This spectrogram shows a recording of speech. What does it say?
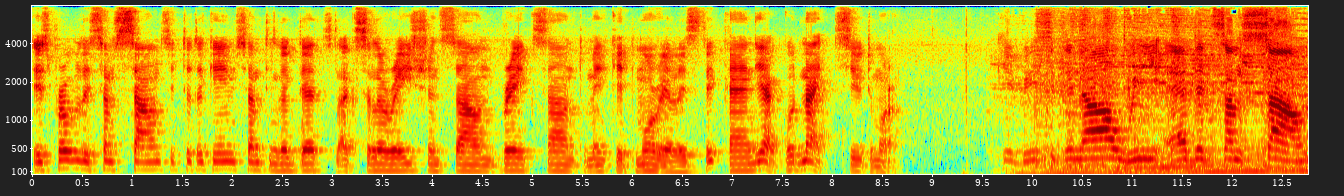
is probably some sounds into the game something like that like acceleration sound brake sound to make it more realistic. And yeah good night. See you tomorrow okay basically now we added some sound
